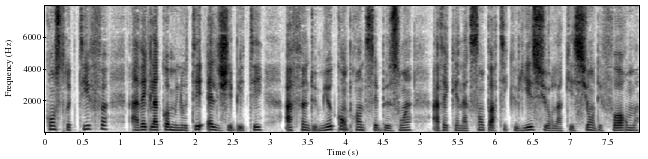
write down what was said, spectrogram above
constructif avec la communauté LGBT afin de mieux comprendre ses besoins avec un accent particulier sur la question des formes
